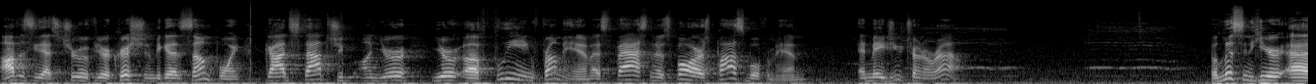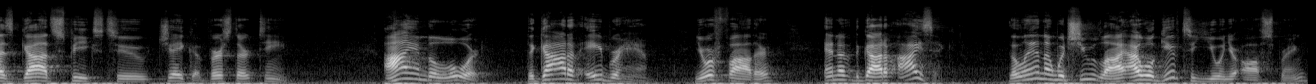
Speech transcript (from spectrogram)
Obviously, that's true if you're a Christian because at some point, God stops you on your, your uh, fleeing from Him as fast and as far as possible from Him and made you turn around. But listen here as God speaks to Jacob. Verse 13 I am the Lord, the God of Abraham, your father, and of the God of Isaac. The land on which you lie, I will give to you and your offspring.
